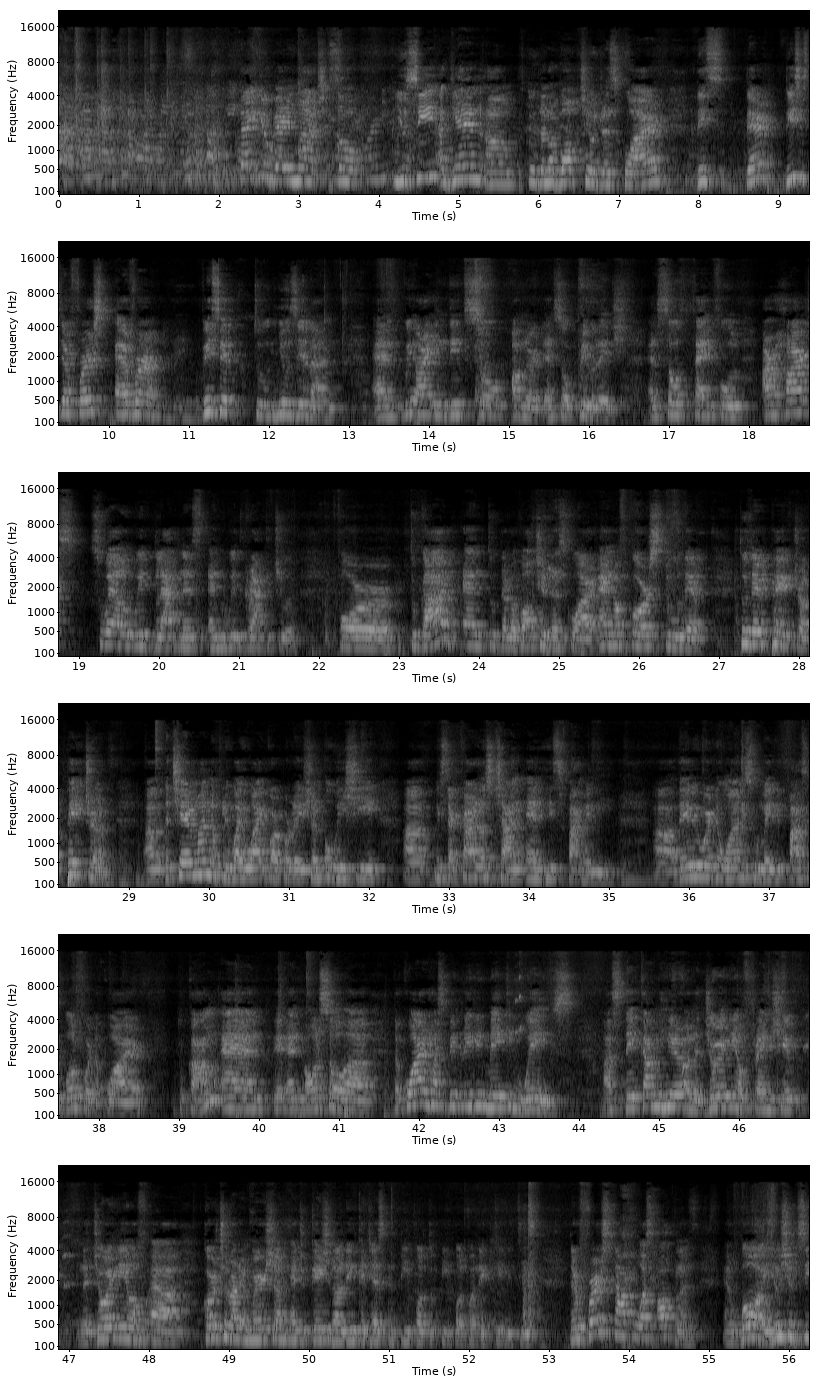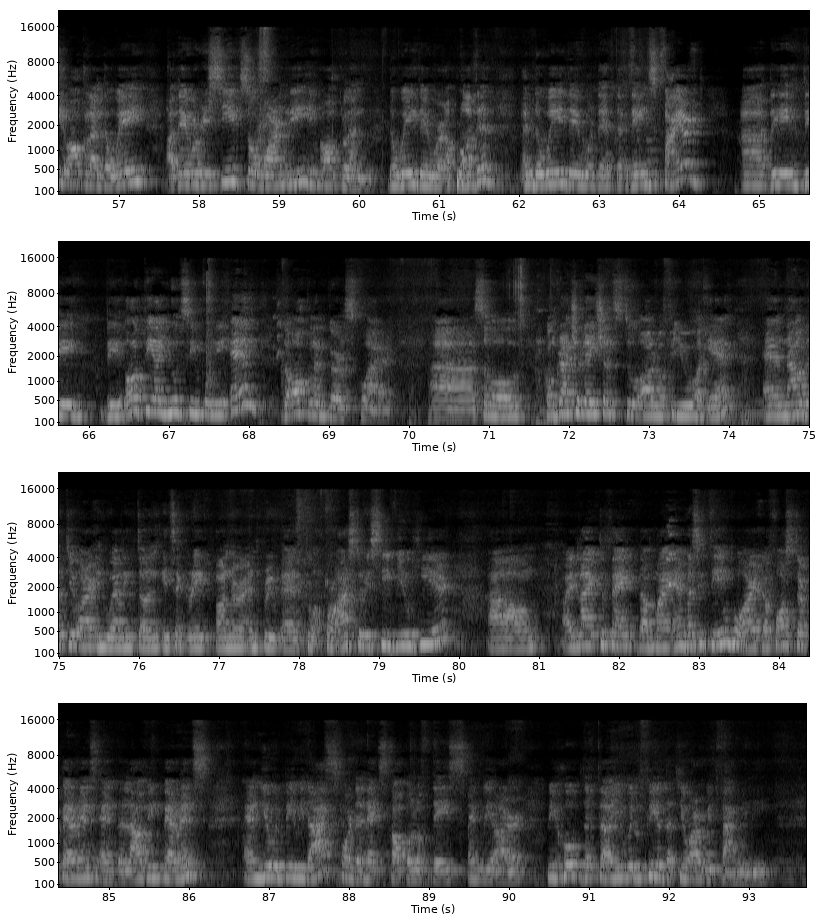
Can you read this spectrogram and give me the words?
Thank you very much. So you see again um, to the Loboc Children's Choir, this their this is their first ever visit to New Zealand, and we are indeed so honored and so privileged and so thankful. Our hearts swell with gladness and with gratitude for to God and to the Loboc Children's Choir, and of course to their to their patron, patron uh, the chairman of Liwayway Corporation, Oishi, uh, Mr. Carlos Chan and his family. Uh, they were the ones who made it possible for the choir to come, and and also uh, the choir has been really making waves as they come here on a journey of friendship, on a journey of uh, cultural immersion, educational linkages, and people-to-people connectivity. Their first stop was Auckland. And boy, you should see Auckland, the way uh, they were received so warmly in Auckland, the way they were applauded, and the way they were they, they inspired uh, the, the, the Aotea Youth Symphony and the Auckland Girls Choir. Uh, so congratulations to all of you again. And now that you are in Wellington, it's a great honor and uh, to, for us to receive you here. Um, I'd like to thank the, my embassy team who are the foster parents and the loving parents. And you will be with us for the next couple of days. And we are we hope that uh, you will feel that you are with family.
